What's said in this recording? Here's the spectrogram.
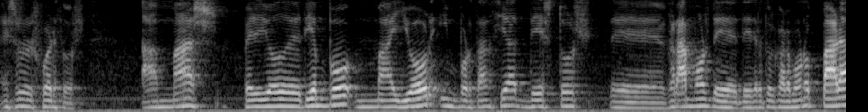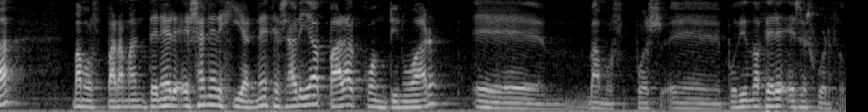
esos esfuerzos. A más periodo de tiempo, mayor importancia de estos eh, gramos de, hidratos de carbono para, vamos, para mantener esa energía necesaria para continuar. Eh, vamos, pues eh, pudiendo hacer ese esfuerzo.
